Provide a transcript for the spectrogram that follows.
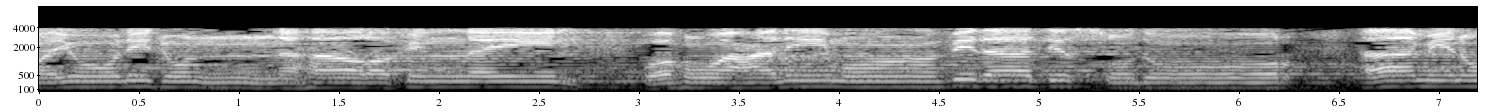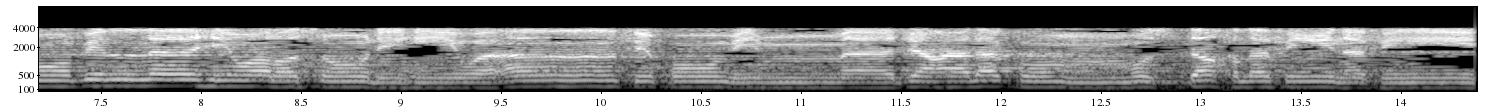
ويولج النهار في الليل وهو عليم بذات الصدور آمنوا بالله ورسوله وأنفقوا مما جعلكم مستخلفين فيه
